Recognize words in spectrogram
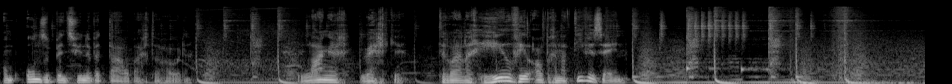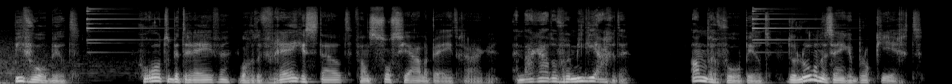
om onze pensioenen betaalbaar te houden. Langer werken, terwijl er heel veel alternatieven zijn. Bijvoorbeeld, grote bedrijven worden vrijgesteld van sociale bijdragen. En dat gaat over miljarden. Ander voorbeeld, de lonen zijn geblokkeerd.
